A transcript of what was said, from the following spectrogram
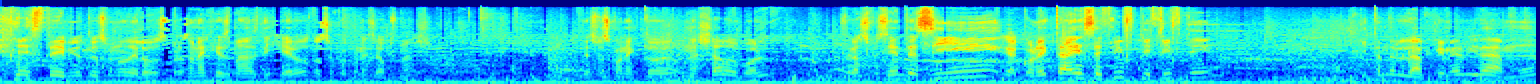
este Mewtwo es uno de los personajes más ligeros, no se fue con ese up smash. Después conectó una Shadow Ball. ¿Será suficiente? Sí, conecta ese 50-50. Quitándole la primera vida a Moon.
